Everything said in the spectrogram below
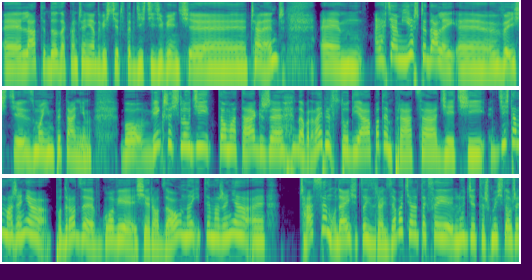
e, lat do zakończenia 249 e, challenge. A ja chciałam jeszcze dalej wyjść z moim pytaniem, bo większość ludzi to ma tak, że dobra, najpierw studia, potem praca, dzieci, gdzieś tam marzenia po drodze w głowie się rodzą, no i te marzenia czasem udaje się coś zrealizować, ale tak sobie ludzie też myślą, że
